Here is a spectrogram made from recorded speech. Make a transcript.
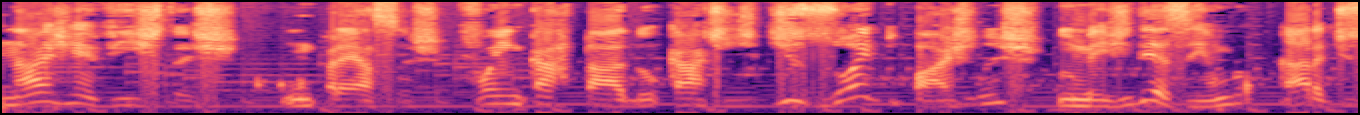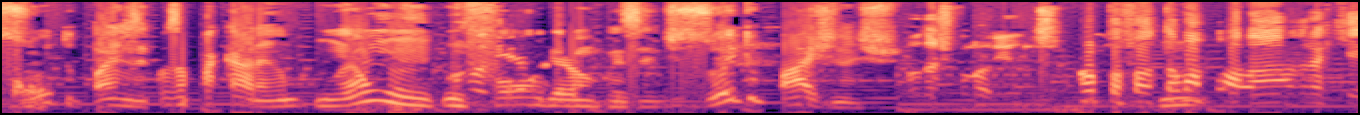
nas revistas impressas foi encartado o card de 18 páginas no mês de dezembro. Cara, 18 páginas é coisa pra caramba. Não é um, um folder uma coisa, é 18 páginas. todas coloridas. Opa, faltou uma palavra aqui.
